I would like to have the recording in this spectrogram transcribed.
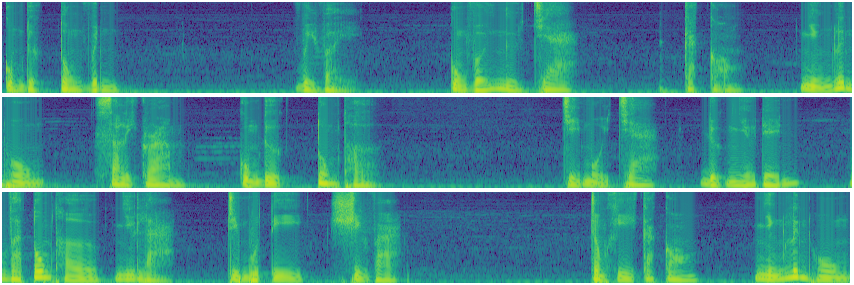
cũng được tôn vinh. Vì vậy, cùng với người cha, các con, những linh hồn Saligram cũng được tôn thờ. Chỉ mỗi cha được nhớ đến và tôn thờ như là Trimurti Shiva. Trong khi các con, những linh hồn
